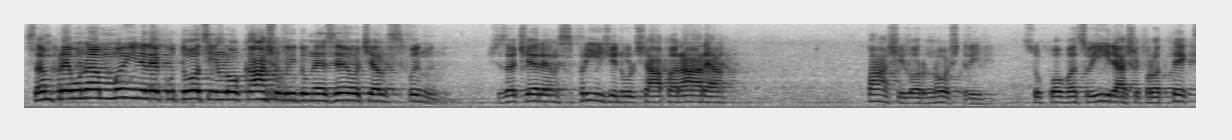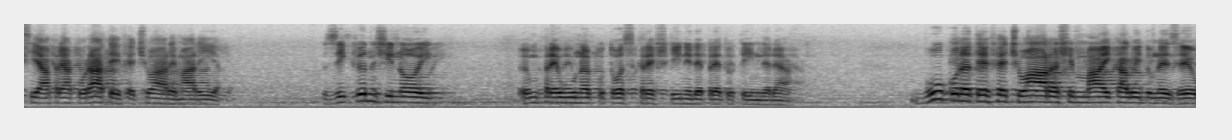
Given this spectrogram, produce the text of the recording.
Să împreunăm mâinile cu toții în locașul lui Dumnezeu cel Sfânt și să cerem sprijinul și apărarea pașilor noștri sub povățuirea și protecția preacuratei Fecioare Maria, zicând și noi împreună cu toți creștinii de pretutindenea. Bucură-te, Fecioară și Maica lui Dumnezeu,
